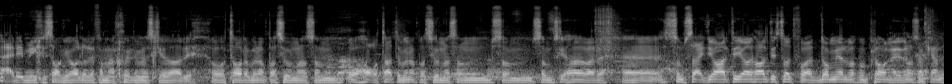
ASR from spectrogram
Nej, det är mycket saker jag håller det för mig själv om jag ska vara ärlig. Och ta det med de personerna som, och har tagit det med de personer som, som, som ska höra det. Eh, som sagt, jag har, alltid, jag har alltid stått för att de elva på planen är de som kan,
